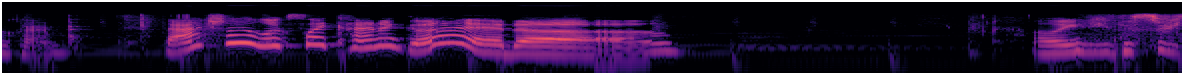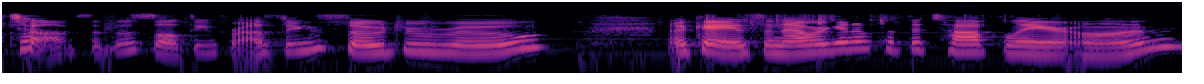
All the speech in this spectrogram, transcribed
Okay. That actually looks like kind of good. Uh, Oh, you need the sweet tops and the salty frosting. So true. Okay, so now we're gonna put the top layer on.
